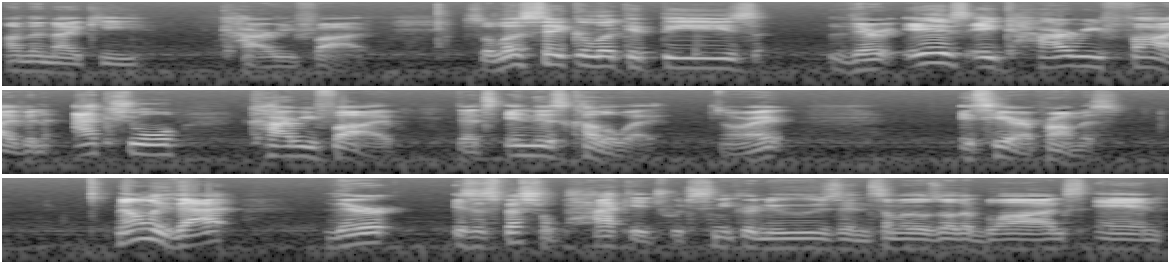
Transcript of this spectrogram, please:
on the Nike Kyrie Five. So let's take a look at these. There is a Kyrie 5, an actual Kyrie 5 that's in this colorway. All right. It's here, I promise. Not only that, there is a special package with Sneaker News and some of those other blogs. And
